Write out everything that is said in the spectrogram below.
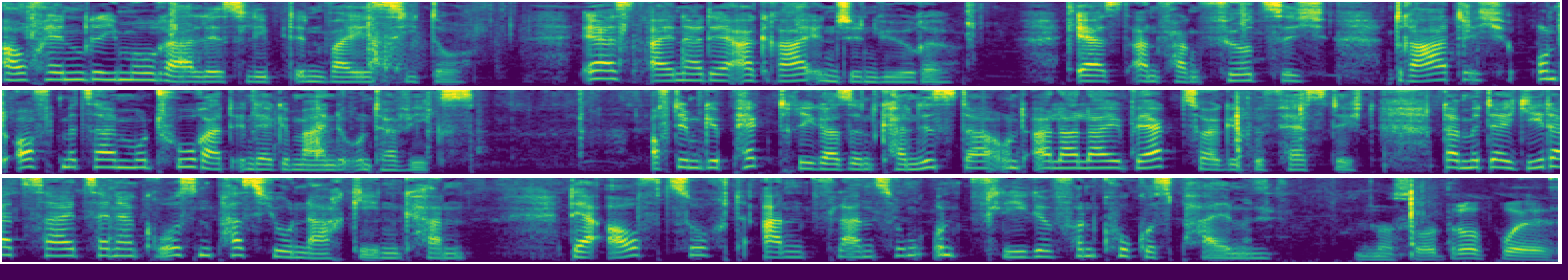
Auch Henry Morales lebt in Vallecito. Er ist einer der Agraringenieure. Er ist Anfang 40, drahtig und oft mit seinem Motorrad in der Gemeinde unterwegs. Auf dem Gepäckträger sind Kanister und allerlei Werkzeuge befestigt, damit er jederzeit seiner großen Passion nachgehen kann, der Aufzucht, Anpflanzung und Pflege von Kokospalmen. Nosotros pues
